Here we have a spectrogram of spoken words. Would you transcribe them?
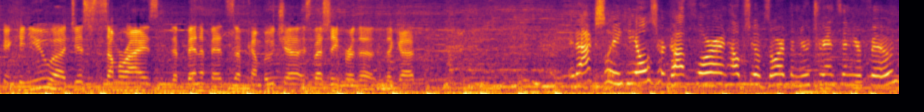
Okay, can you uh, just summarize the benefits of kombucha, especially for the, the gut? It actually heals your gut flora and helps you absorb the nutrients in your food.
